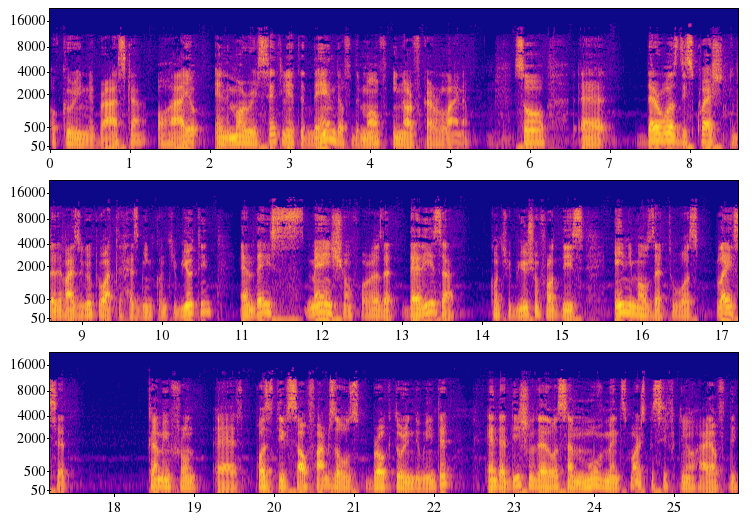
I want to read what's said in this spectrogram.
occurring in Nebraska, Ohio, and more recently at the end of the month in North Carolina. Mm-hmm. So uh, there was this question to the advisory group what has been contributing, and they mentioned for us that there is a contribution from these animals that was placed coming from uh, positive sow farms, those broke during the winter, and additionally there was some movements, more specifically in Ohio, of the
